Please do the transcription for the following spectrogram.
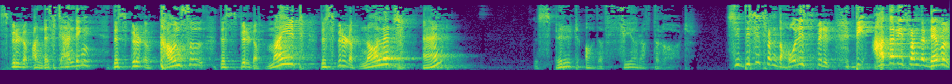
Spirit of understanding, the spirit of counsel, the spirit of might, the spirit of knowledge, and the spirit of the fear of the Lord. See, this is from the Holy Spirit. The other is from the devil.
